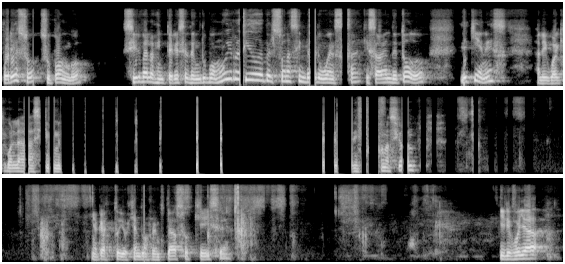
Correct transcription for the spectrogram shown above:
Por eso, supongo, sirve a los intereses de un grupo muy reducido de personas sin vergüenza que saben de todo, de quienes, al igual que con las de información, y acá estoy hojeando los reemplazos que hice. Y les voy a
